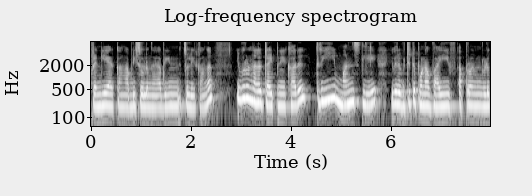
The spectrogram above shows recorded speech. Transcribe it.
ஃப்ரெண்ட்லியாக இருக்காங்க. அப்படி சொல்லுங்கள் அப்படின்னு சொல்லியிருக்காங்க. இவரும் நல்லா ட்ரை பண்ணியிருக்காரு. த்ரீ மந்த்ஸ்லேயே இவரை விட்டுட்டு போன ஒய்ஃப் அப்புறம் இவங்களோட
